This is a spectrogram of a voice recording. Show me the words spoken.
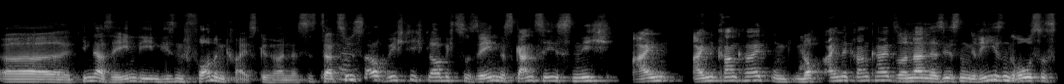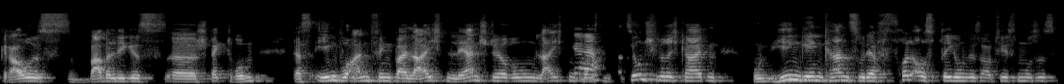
äh, Kinder sehen, die in diesen Formenkreis gehören. Das ist, dazu ist auch wichtig, glaube ich, zu sehen, das Ganze ist nicht ein, eine Krankheit und noch eine Krankheit, sondern es ist ein riesengroßes, graues, wabbeliges äh, Spektrum, das irgendwo anfängt bei leichten Lernstörungen, leichten Ja. Konzentrationsschwierigkeiten und hingehen kann zu der Vollausprägung des Autismus,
